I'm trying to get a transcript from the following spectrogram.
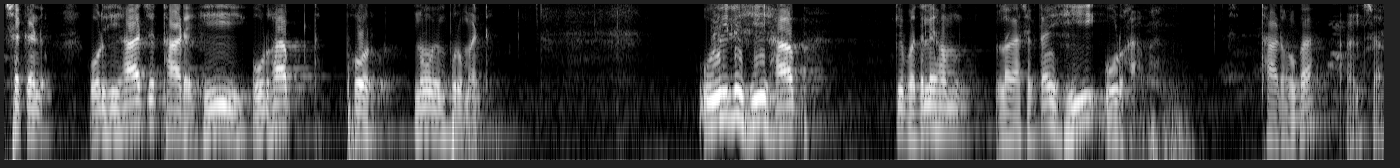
second would he has third he would have four no improvement will he have के बदले हम लगा सकते हैं ही वुड हैव थर्ड होगा answer.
